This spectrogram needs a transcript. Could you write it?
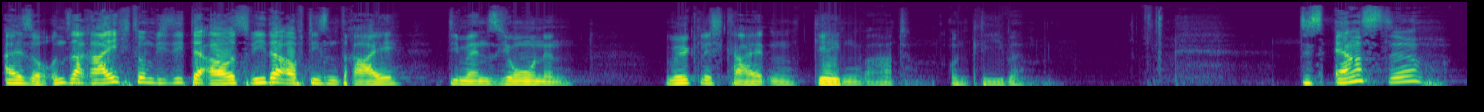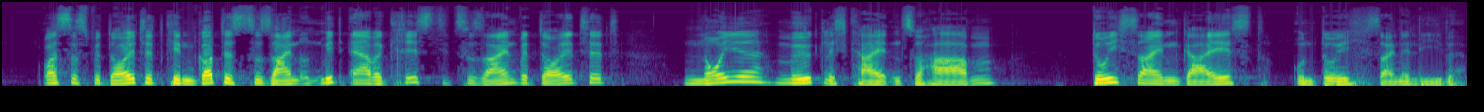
Also, unser Reichtum, wie sieht der aus? Wieder auf diesen drei Dimensionen. Möglichkeiten, Gegenwart und Liebe. Das erste was das bedeutet, Kind Gottes zu sein und Miterbe Christi zu sein, bedeutet, neue Möglichkeiten zu haben durch seinen Geist und durch seine Liebe.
